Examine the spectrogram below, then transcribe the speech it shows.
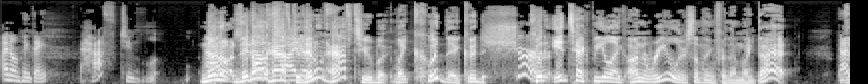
I don't think they have to. No, no, they don't have to. outside They don't have to, but like, could they? Could Sure. could IdTech be like Unreal or something for them like that? That's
